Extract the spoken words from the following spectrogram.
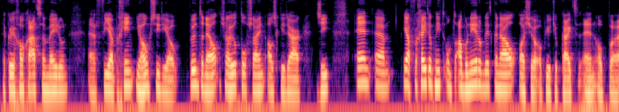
Daar kun je gewoon gratis aan meedoen uh, via Zou heel tof zijn als ik je daar zie. En um, ja, vergeet ook niet om te abonneren op dit kanaal als je op YouTube kijkt. En op uh,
